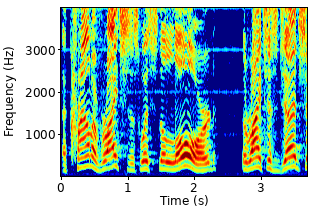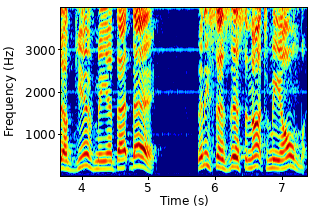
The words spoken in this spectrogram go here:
a crown of righteousness, which the Lord, the righteous judge, shall give me at that day. Then he says this, and not to me only.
